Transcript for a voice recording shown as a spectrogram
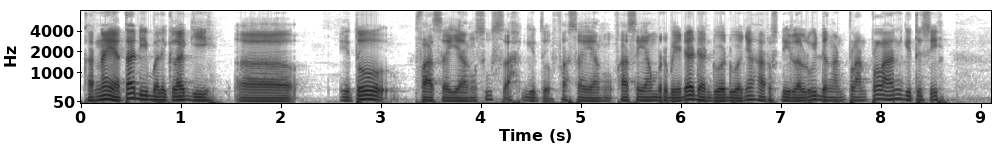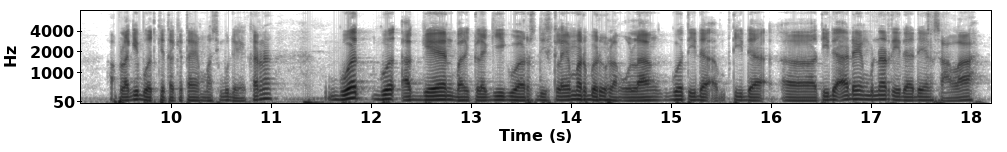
Karena ya tadi balik lagi uh, itu fase yang susah gitu, fase yang fase yang berbeda dan dua-duanya harus dilalui dengan pelan-pelan gitu sih. Apalagi buat kita-kita yang masih muda ya. Karena gue gue again balik lagi gue harus disclaimer berulang-ulang, gue tidak tidak uh, tidak ada yang benar, tidak ada yang salah.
